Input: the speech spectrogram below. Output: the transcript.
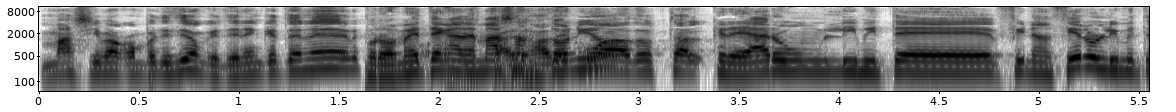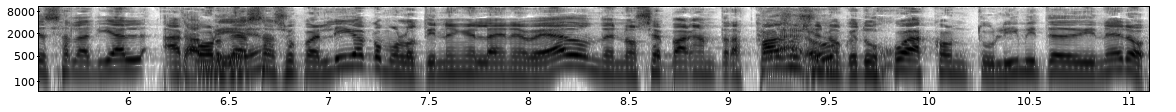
máxima competición que tienen que tener. Prometen además, Antonio, crear un límite financiero, un límite salarial acorde a esa Superliga, como lo tienen en la NBA, donde no se pagan traspasos, sino que tú juegas con tu límite de dinero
